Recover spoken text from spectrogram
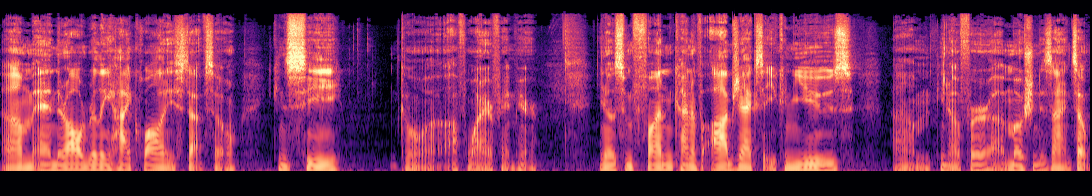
um, and they're all really high quality stuff. So you can see, go off wireframe here. You know, some fun kind of objects that you can use, um, you know, for uh, motion design. So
